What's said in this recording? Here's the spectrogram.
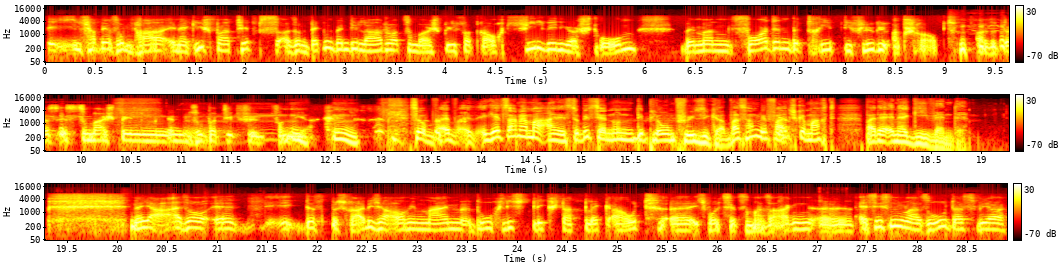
ich habe ja so ein paar Energiespartipps. Also ein Deckenventilator zum Beispiel verbraucht viel weniger Strom, wenn man vor dem Betrieb die Flügel abschraubt. Also das ist zum Beispiel ein, ein super Tipp für, von mir. Hm. So, äh, jetzt sag mir mal eines. Du bist ja nun Diplomphysiker. Was haben wir falsch ja. gemacht bei der Energiewende? Naja, also äh, das beschreibe ich ja auch in meinem Buch Lichtblick statt Blackout. Äh, ich wollte es jetzt mal sagen. Äh, es ist nun mal so, dass wir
